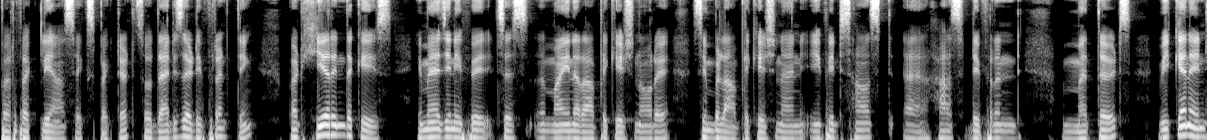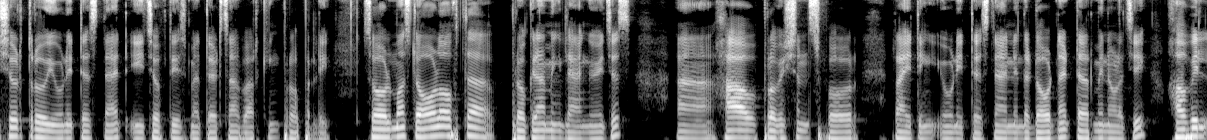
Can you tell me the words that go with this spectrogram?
perfectly as expected. So that is a different thing. But here in the case, imagine if it's a minor application or a simple application and if it has, uh, has different methods, we can ensure through unit tests that each of these methods are working properly. So almost all of the programming languages uh, have provisions for writing unit test. And in the .NET terminology how will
